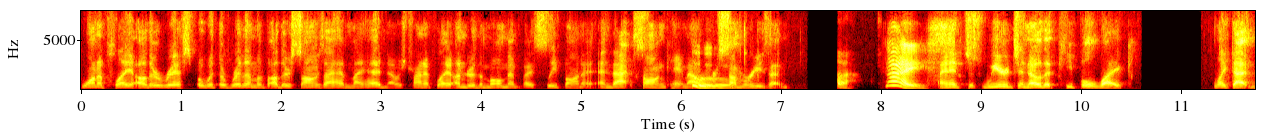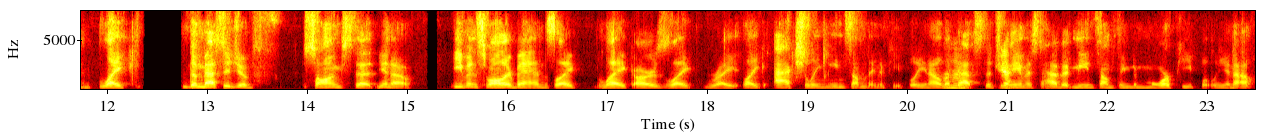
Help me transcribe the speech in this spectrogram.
want to play other riffs, but with the rhythm of other songs I have in my head, and I was trying to play "Under the Moment" by Sleep on It, and that song came out for some reason. Nice. And it's just weird to know that people like like that like the message of songs that you know even smaller bands like like ours like right like actually mean something to people you know like Mhm. that's the Yeah. dream is to have it mean something to more people you know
